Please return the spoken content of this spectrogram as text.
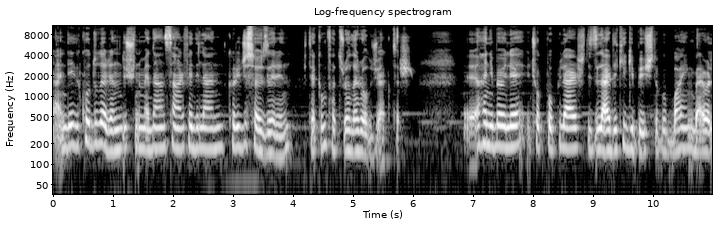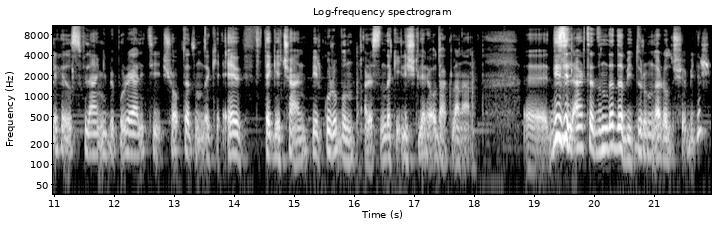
Yani dedikoduların, düşünmeden sarf edilen kırıcı sözlerin takım faturaları olacaktır. Ee, hani böyle çok popüler dizilerdeki gibi işte bu Buying Beverly Hills falan gibi bu reality show tadındaki evde geçen bir grubun arasındaki ilişkilere odaklanan e, diziler tadında da bir durumlar oluşabilir.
